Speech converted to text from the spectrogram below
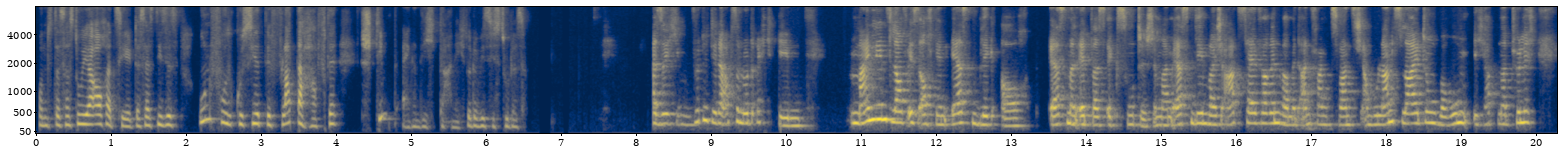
und das hast du ja auch erzählt. Das heißt, dieses unfokussierte, flatterhafte stimmt eigentlich gar nicht. Oder wie siehst du das? Also ich würde dir da absolut recht geben. Mein Lebenslauf ist auf den ersten Blick auch erstmal etwas exotisch. In meinem ersten Leben war ich Arzthelferin, war mit Anfang 20 Ambulanzleitung. Warum? Ich habe natürlich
